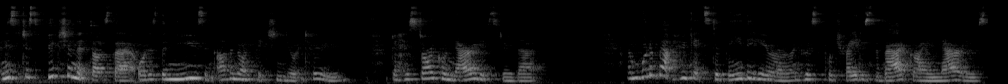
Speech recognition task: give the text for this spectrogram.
And is it just fiction that does that, or does the news and other non-fiction do it too? Do historical narratives do that? And what about who gets to be the hero and who's portrayed as the bad guy in narratives,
